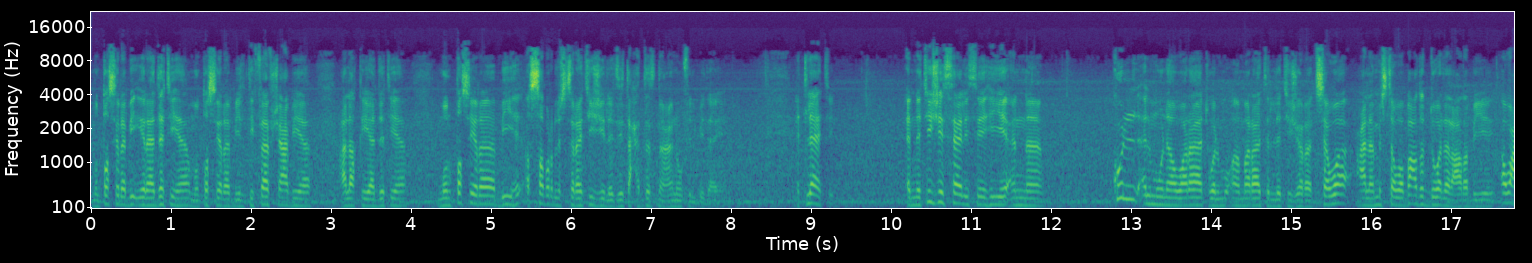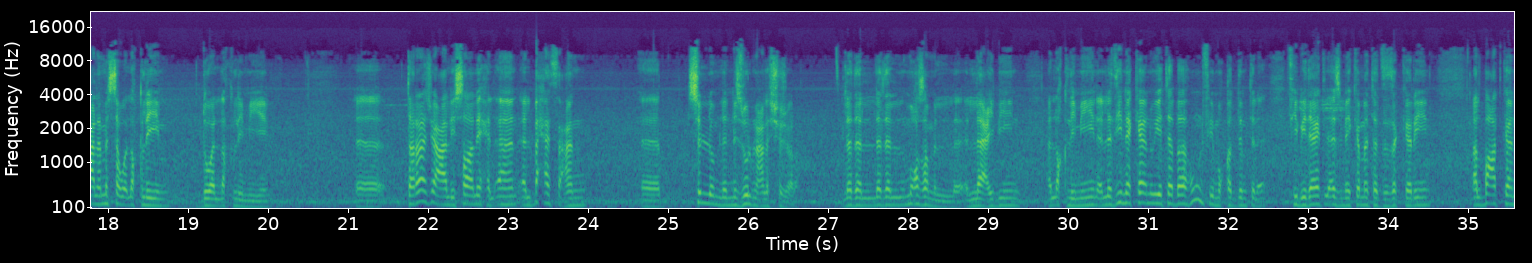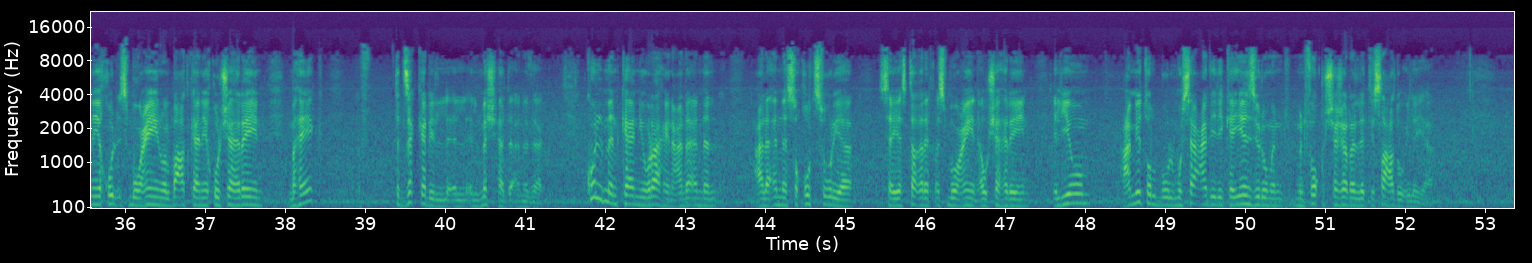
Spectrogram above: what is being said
منتصرة بإرادتها منتصرة بالتفاف شعبها على قيادتها منتصرة بالصبر الاستراتيجي الذي تحدثنا عنه في البداية. ثلاثة النتيجة الثالثة هي أن كل المناورات والمؤامرات التي جرت سواء على مستوى بعض الدول العربية أو على مستوى الإقليم الدول الإقليمية آه، تراجع لصالح الآن البحث عن آه، سلم للنزول من على الشجرة لدى لدى معظم اللاعبين الإقليميين الذين كانوا يتباهون في مقدمة في بداية الأزمة كما تتذكرين. البعض كان يقول أسبوعين والبعض كان يقول شهرين. ما هيك؟ تتذكر المشهد آنذاك. كل من كان يراهن على أن على أن سقوط سوريا سيستغرق أسبوعين أو شهرين. اليوم عم يطلبوا المساعدة لكي ينزلوا من من فوق الشجرة التي صعدوا إليها.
